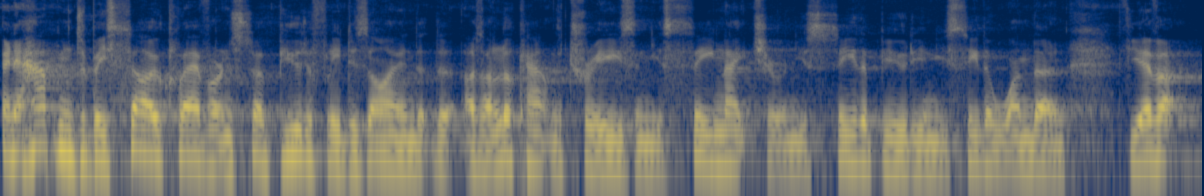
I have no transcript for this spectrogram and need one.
And it happened to be so clever and so beautifully designed that as I look out in the trees and you see nature and you see the beauty and you see the wonder, and if you ever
